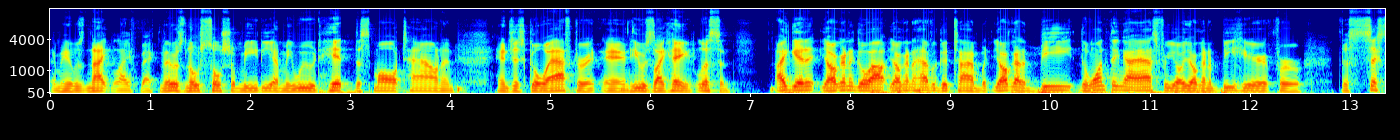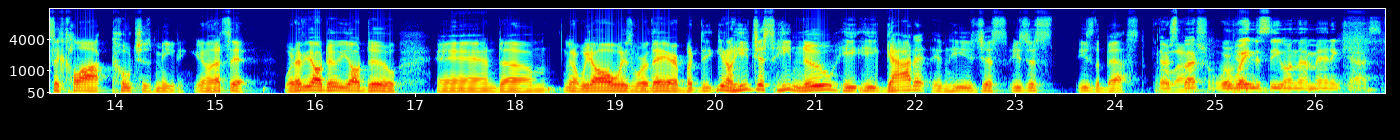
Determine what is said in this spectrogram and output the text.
I mean, it was nightlife back then. There was no social media. I mean, we would hit the small town and and just go after it. And he was like, "Hey, listen, I get it. Y'all gonna go out. Y'all gonna have a good time, but y'all gotta be the one thing I ask for y'all. Y'all gonna be here for the six o'clock coaches meeting. You know, that's it. Whatever y'all do, y'all do." And um, you know, we always were there. But you know, he just he knew he he got it, and he's just he's just he's the best. They're special. We're waiting to see you on that Manning cast.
